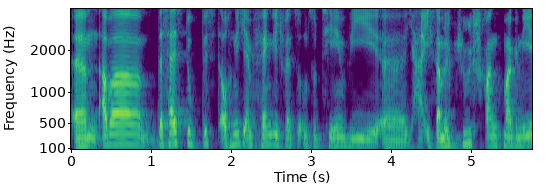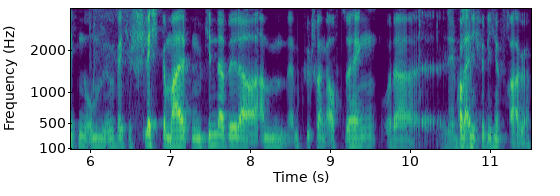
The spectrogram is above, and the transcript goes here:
Ähm, aber das heißt, du bist auch nicht empfänglich, wenn es um so Themen wie, äh, ja, ich sammle Kühlschrankmagneten, um irgendwelche schlecht gemalten Kinderbilder am, am Kühlschrank aufzuhängen oder äh, kommt bleib, nicht für dich in Frage?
